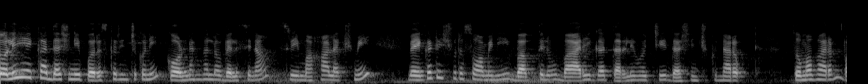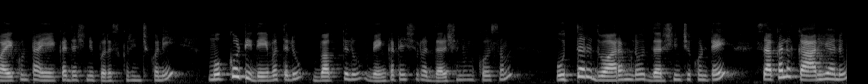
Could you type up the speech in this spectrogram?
తొలి ఏకాదశిని పురస్కరించుకుని కొండంగల్లో వెలిసిన శ్రీ మహాలక్ష్మి వెంకటేశ్వర స్వామిని భక్తులు భారీగా తరలివచ్చి దర్శించుకున్నారు. సోమవారం వైకుంఠ ఏకాదశిని పురస్కరించుకుని ముక్కోటి దేవతలు భక్తులు వెంకటేశ్వర దర్శనం కోసం ఉత్తర ద్వారంలో దర్శించుకుంటే సకల కార్యాలు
